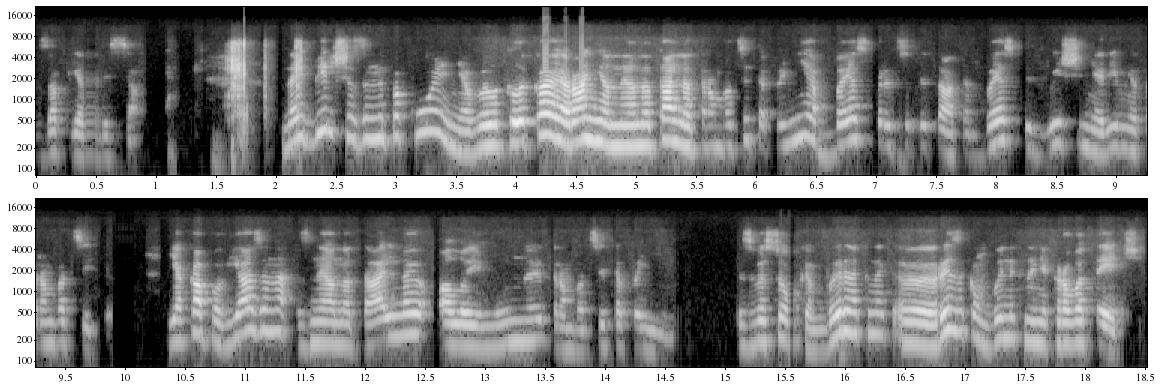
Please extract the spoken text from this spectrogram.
за 50. Найбільше занепокоєння викликає рання неонатальна тромбоцитопенія без прецепітата, без підвищення рівня тромбоцитів, яка пов'язана з неонатальною алоімунною тромбоцитопенією з високим е, ризиком виникнення кровотечі.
